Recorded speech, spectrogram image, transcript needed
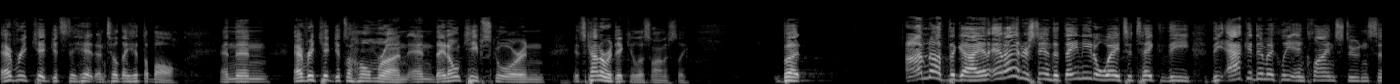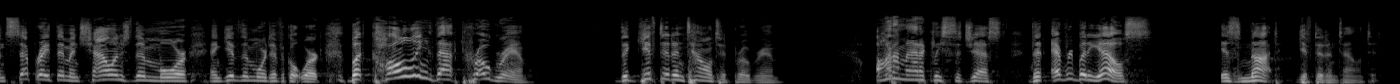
every kid gets to hit until they hit the ball. And then every kid gets a home run and they don't keep score. And it's kind of ridiculous, honestly. But I'm not the guy, and, and, I understand that they need a way to take the, the academically inclined students and separate them and challenge them more and give them more difficult work. But calling that program the gifted and talented program automatically suggests that everybody else is not gifted and talented.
